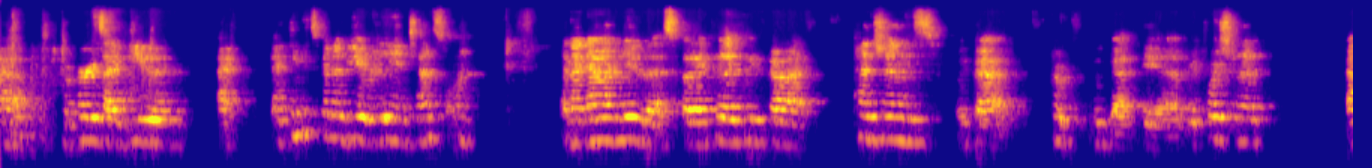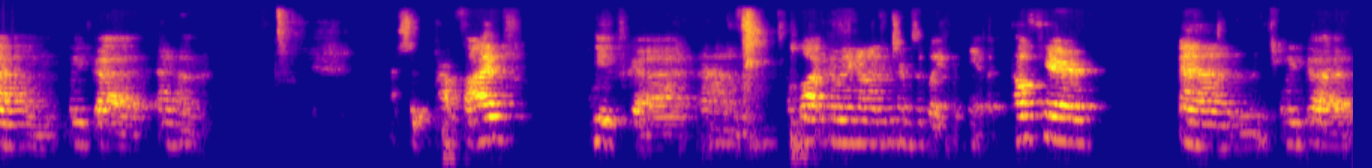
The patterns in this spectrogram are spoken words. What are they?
um, from bird's eye view, and I, I think it's gonna be a really intense one. And I know I'm new to this, but I feel like we've got pensions, we've got we've got the uh, reapportionment. Um, we've got, um. So Prop five, we've got, um, a lot going on in terms of like looking at like healthcare. Um, we've got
